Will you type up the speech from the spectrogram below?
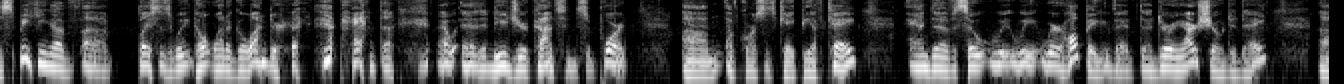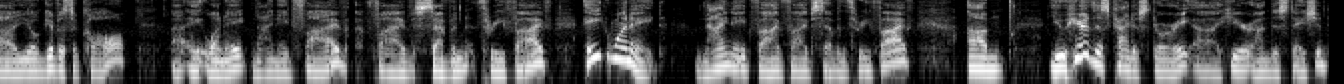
speaking of uh, places we don't want to go under and, uh, and need your constant support, um, of course, it's KPFK. And uh, so we, we, we're hoping that during our show today, you'll give us a call, uh, 818 985 5735. 818 985 5735. Um, you hear this kind of story uh, here on this station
